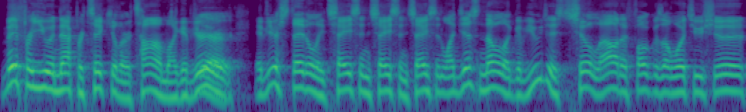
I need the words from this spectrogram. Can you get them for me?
meant for you in that particular time. Like if you're Yeah. if you're steadily chasing, chasing, chasing, like just know like if you just chill out and focus on what you should,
